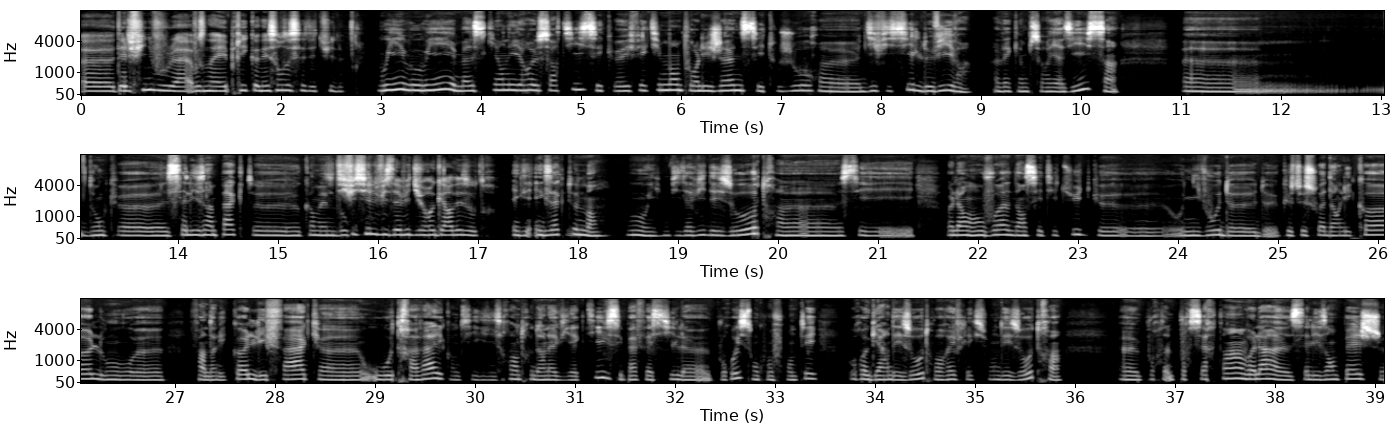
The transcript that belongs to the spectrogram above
Delphine, vous, vous en avez pris connaissance de cette étude? Oui, oui, oui. Eh ben, ce qui en est ressorti, c'est qu'effectivement, pour les jeunes, c'est toujours difficile de vivre avec un psoriasis. donc, ça les impacte quand même beaucoup. Difficile vis-à-vis -vis du regard des autres. Exactement. Oui, vis-à-vis des autres, euh, c'est voilà, on voit dans cette étude que euh, au niveau de, que ce soit dans l'école ou euh, enfin dans l'école, les facs ou au travail, quand ils rentrent dans la vie active, c'est pas facile pour eux. Ils sont confrontés au regard des autres, aux réflexions des autres. pour, pour certains, voilà, ça les empêche.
